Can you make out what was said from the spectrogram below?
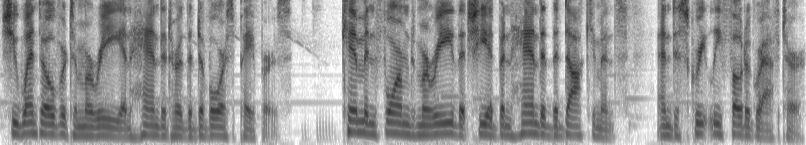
she went over to Marie and handed her the divorce papers. Kim informed Marie that she had been handed the documents and discreetly photographed her,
